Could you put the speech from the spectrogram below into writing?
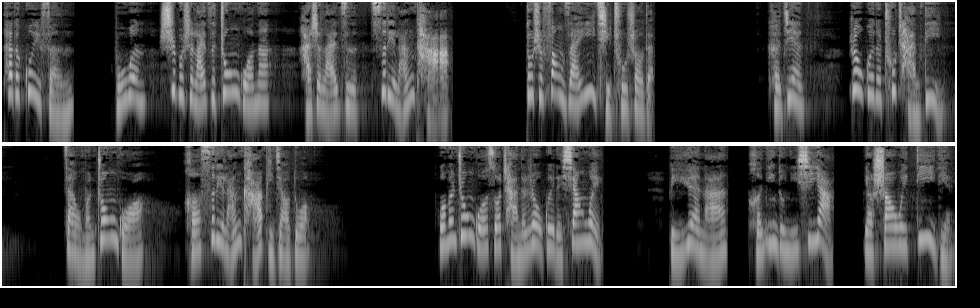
它的桂粉，不问是不是来自中国呢，还是来自斯里兰卡，都是放在一起出售的。可见，肉桂的出产地在我们中国和斯里兰卡比较多。我们中国所产的肉桂的香味，比越南和印度尼西亚。要稍微低一点，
